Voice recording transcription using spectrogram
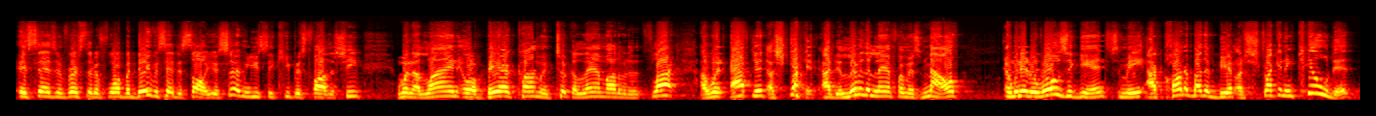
it says in verse 34, But David said to Saul, Your servant used to keep his father's sheep. When a lion or a bear come and took a lamb out of the flock, I went after it, I struck it. I delivered the lamb from his mouth, and when it arose against me, I caught it by the beard, I struck it and killed it.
